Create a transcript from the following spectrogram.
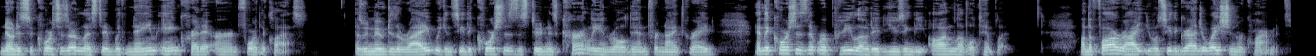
Notice the courses are listed with name and credit earned for the class. As we move to the right, we can see the courses the student is currently enrolled in for ninth grade and the courses that were preloaded using the on-level template. On the far right, you will see the graduation requirements,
